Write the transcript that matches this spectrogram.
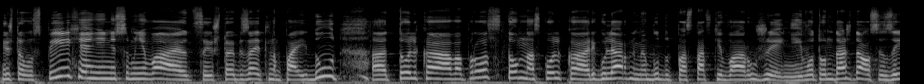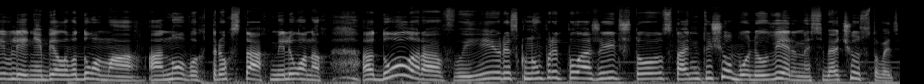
и что в успехе они не сомневаются, и что обязательно пойдут. А, только вопрос в том, насколько регулярными будут поставки вооружений. И вот он дождался заявления Белого дома о новых 300 миллионах а, долларов и рискнул предположить, предположить, что станет еще более уверенно себя чувствовать.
